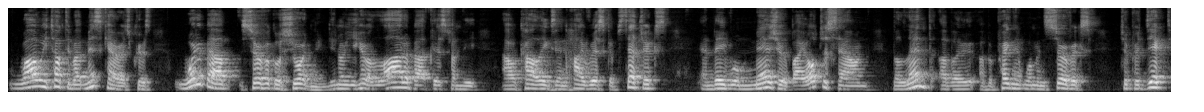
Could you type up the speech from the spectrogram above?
while we talked about miscarriage, Chris, what about cervical shortening? You know, you hear a lot about this from the our colleagues in high risk obstetrics, and they will measure by ultrasound the length of a, of a pregnant woman's cervix to predict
